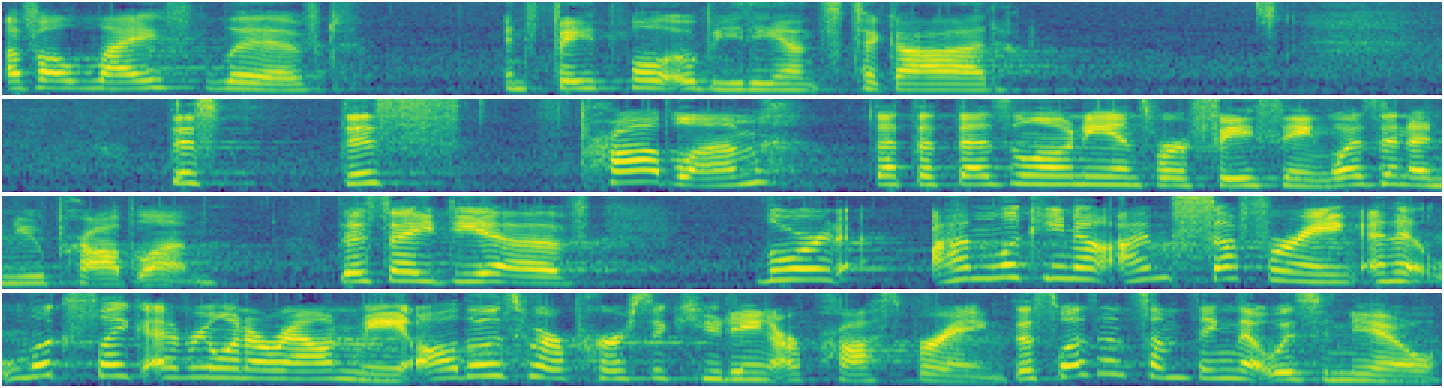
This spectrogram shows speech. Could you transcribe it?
of a life lived in faithful obedience to God. This, this problem that the Thessalonians were facing wasn't a new problem. This idea of, Lord, I'm looking out, I'm suffering, and it looks like everyone around me, all those who are persecuting, are prospering. This wasn't something that was new.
